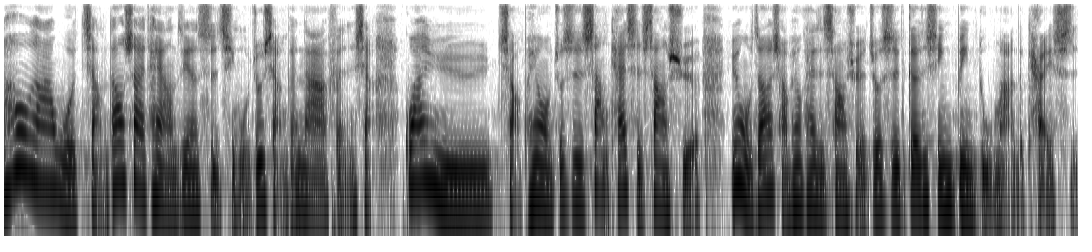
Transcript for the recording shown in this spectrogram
然后呢，我讲到晒太阳这件事情，我就想跟大家分享关于小朋友就是上开始上学，因为我知道小朋友开始上学就是更新病毒码的开始。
